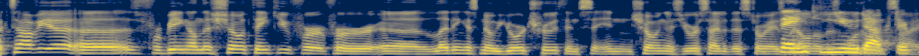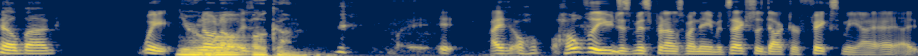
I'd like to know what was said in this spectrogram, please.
Octavia, uh, for being on this show. Thank you for for uh, letting us know your truth and, s- and showing us your side of the story. As Thank know you, more than one Dr. Pillbug. Wait, You're no, no. welcome. it, I ho- hopefully you just mispronounced my name. It's actually Doctor Fix Me. I, I, I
